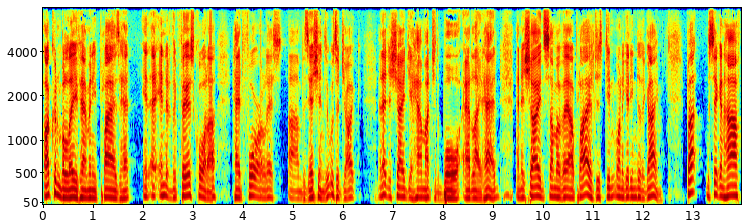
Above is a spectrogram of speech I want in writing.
I couldn't believe how many players had at the uh, end of the first quarter had four or less um, possessions. It was a joke. and that just showed you how much of the ball Adelaide had, and it showed some of our players just didn't want to get into the game. But the second half,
